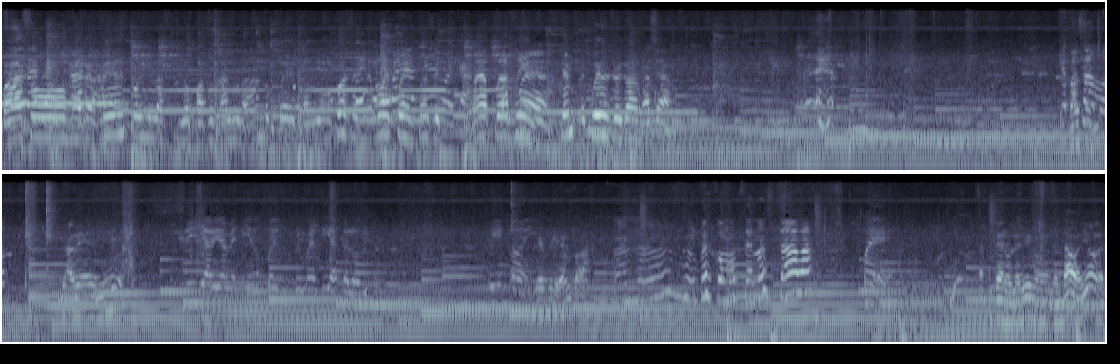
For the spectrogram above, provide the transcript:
paso me refresco y lo, lo paso saludando, pues, también. Entonces me voy, pues, entonces, vaya, pues, pues. bien. siempre cuídense, oiga. Gracias. ¿Qué pasamos? Ya había venido. Sí, ya había venido, fue el primer día que lo vino. Vino Qué y... bien, va. Ajá, y pues como usted no estaba, pues... Pero le dijo dónde andaba yo, ¿verdad?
